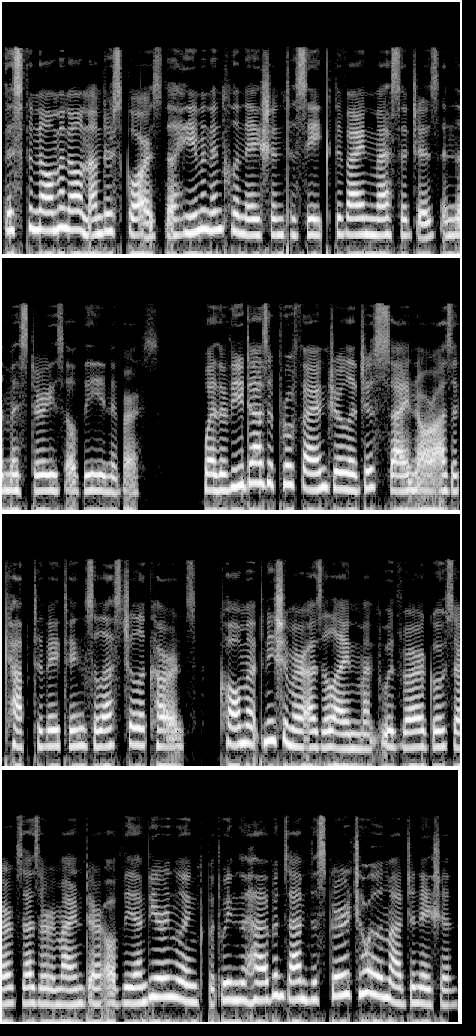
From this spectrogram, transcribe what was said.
This phenomenon underscores the human inclination to seek divine messages in the mysteries of the universe. Whether viewed as a profound religious sign or as a captivating celestial occurrence, Comet Nishimura's alignment with Virgo serves as a reminder of the enduring link between the heavens and the spiritual imagination,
